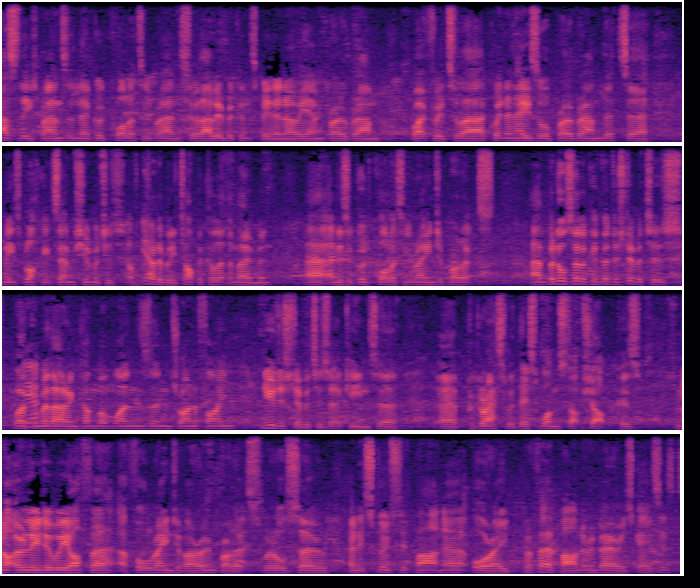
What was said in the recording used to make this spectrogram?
has these brands and they're good quality brands. So our lubricants being an OEM program, right through to our Quinton Hazell program that uh, meets block exemption, which is incredibly topical at the moment, uh, and is a good quality range of products. Um, but also looking for distributors, working Yeah. with our incumbent ones and trying to find new distributors that are keen to uh, progress with this one-stop shop because not only do we offer a full range of our own products, we're also an exclusive partner or a preferred partner in various cases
